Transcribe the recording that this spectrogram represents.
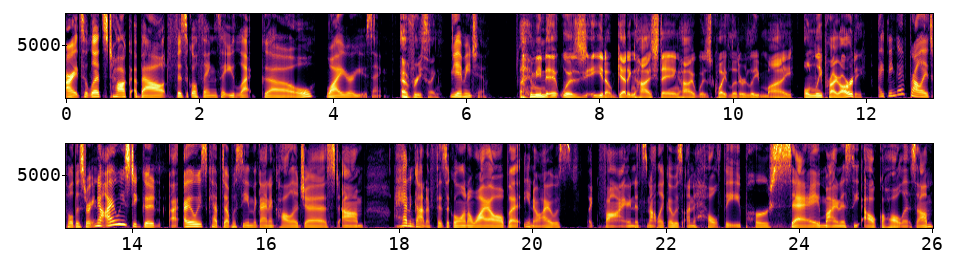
All right, so let's talk about physical things that you let go while you're using. Everything. Yeah, me too. I mean, it was, you know, getting high, staying high was quite literally my only priority. I think I've probably told this story. Now, I always did good. I, I always kept up with seeing the gynecologist. Um, I hadn't gotten a physical in a while, but you know, I was like fine. It's not like I was unhealthy per se, minus the alcoholism.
